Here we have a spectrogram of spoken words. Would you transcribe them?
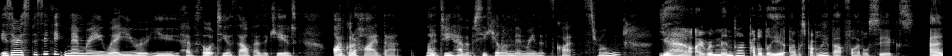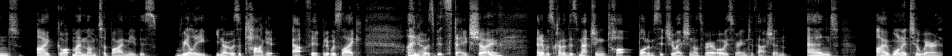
Is there a specific memory where you you have thought to yourself as a kid, I've got to hide that? Like, mm. do you have a particular memory that's quite strong? Yeah, I remember probably I was probably about five or six, and I got my mum to buy me this really, you know, it was a Target outfit, but it was like I know, it was a bit stage show. And it was kind of this matching top bottom situation. I was very always very into fashion. And I wanted to wear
